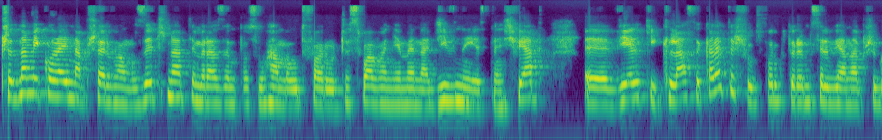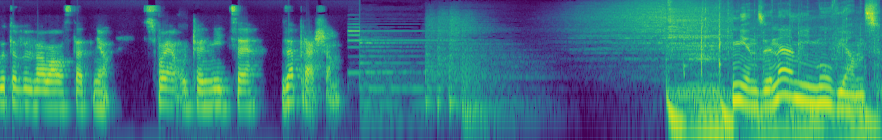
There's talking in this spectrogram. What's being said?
Przed nami kolejna przerwa muzyczna. Tym razem posłuchamy utworu Czesława Niemena Dziwny jest ten świat. Y, wielki klasyk, ale też utwór, którym Sylwiana przygotowywała ostatnio swoją uczennicę. Zapraszam. Między nami mówiąc.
